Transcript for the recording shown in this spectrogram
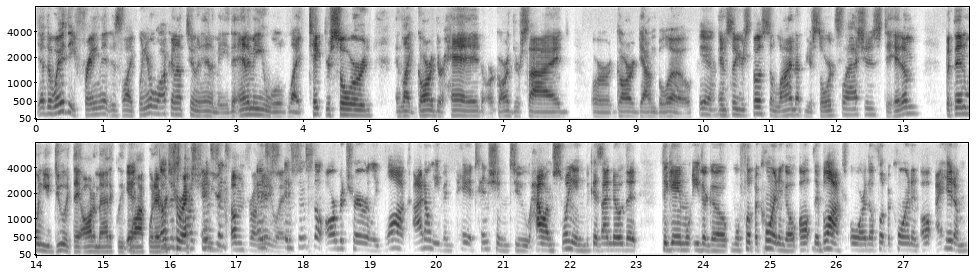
Yeah, the way they frame it is like when you're walking up to an enemy, the enemy will like take their sword and like guard their head or guard their side or guard down below. Yeah, And so you're supposed to line up your sword slashes to hit them, but then when you do it, they automatically Yeah, block whatever just- direction you're since- coming from and, anyway. and since they'll arbitrarily block, I don't even pay attention to how I'm swinging because I know that the game will either go, will flip a coin and go, oh, they blocked, or they'll flip a coin and oh, I hit them.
